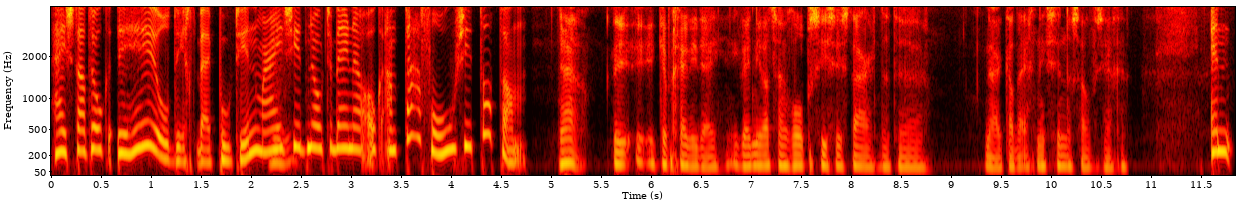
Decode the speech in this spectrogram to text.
hij staat ook heel dicht bij Poetin, maar hij Mhm. zit notabene ook aan tafel. Hoe zit dat dan? Ja, ik, ik heb geen idee. Ik weet niet wat zijn rol precies is daar. Dat, nou, ik kan er echt niks zinnigs over zeggen. En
